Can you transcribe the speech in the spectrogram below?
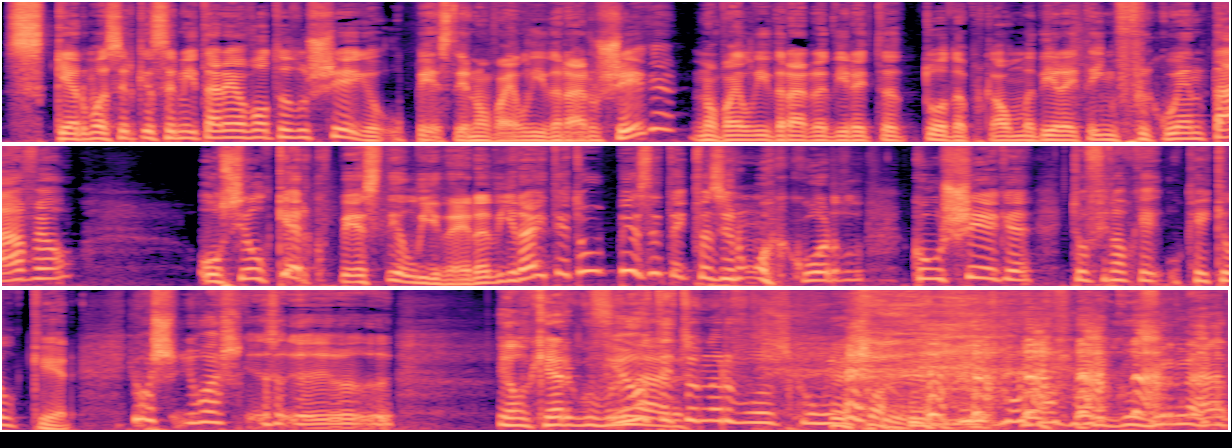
se quer uma cerca sanitária à volta do Chega, o PSD não vai liderar o Chega, não vai liderar a direita toda porque há uma direita infrequentável. Ou se ele quer que o PSD lidere a direita, então o PSD tem que fazer um acordo com o Chega. Então, afinal, o que é, o que, é que ele quer? Eu acho, eu acho uh, ele quer governar. Eu até estou nervoso com isso. quer governar.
